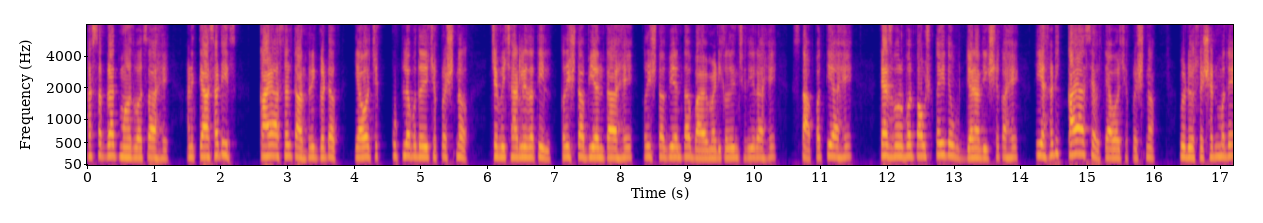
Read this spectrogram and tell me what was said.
हा सगळ्यात महत्त्वाचा आहे. आणि त्यासाठीच काय असेल तांत्रिक घटक? यावरचे कुठल्या पद्धतीचे प्रश्न जे विचारले जातील? कनिष्ठ अभियंता आहे कनिष्ठ अभियंता बायोमेडिकल इंजिनियर आहे स्थापत्य आहे. त्याचबरोबर पाहू शकता इथे उद्यान अधीक्षक आहे. यासाठी काय असेल त्यावरचे प्रश्न? व्हिडिओ सेशनमध्ये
